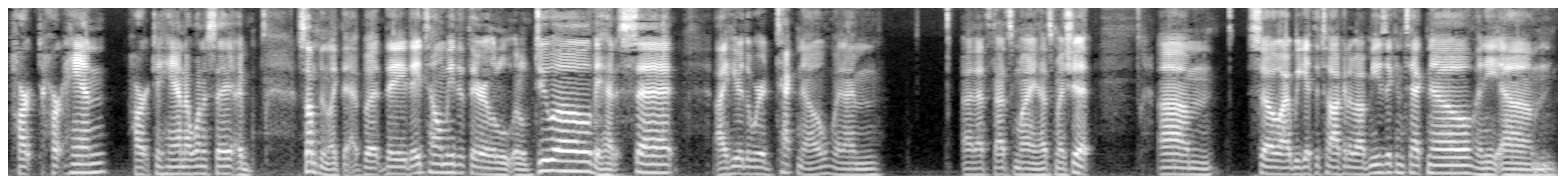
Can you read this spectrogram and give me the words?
heart heart hand heart to hand I want to say I, something like that. But they they tell me that they're a little little duo. They had a set. I hear the word techno when I'm uh, that's that's my that's my shit. Um, so I, we get to talking about music and techno, and he um,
